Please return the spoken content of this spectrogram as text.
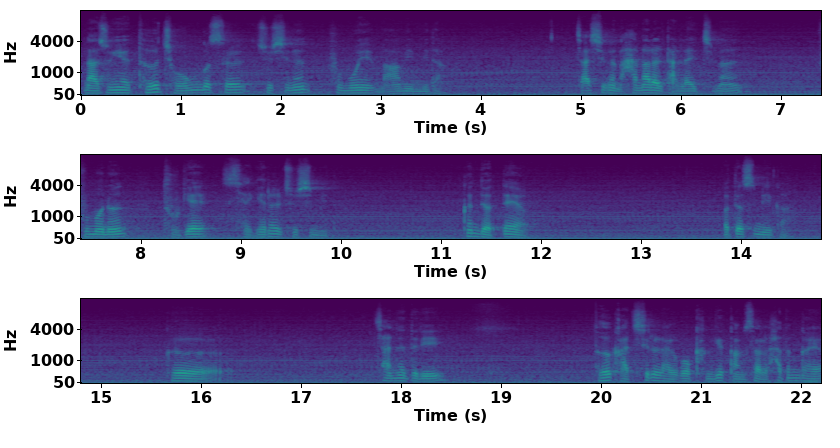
나중에 더 좋은 것을 주시는 부모의 마음입니다. 자식은 하나를 달라 했지만 부모는 두 개, 세 개를 주십니다. 근데 어때요? 어떻습니까? 그 자녀들이 더 가치를 알고 감격 감사를 하던가요?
